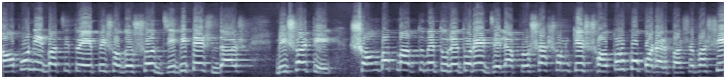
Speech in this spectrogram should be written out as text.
নবনির্বাচিত এপি সদস্য জীবিতেশ দাস বিষয়টি সংবাদ মাধ্যমে তুলে ধরে জেলা প্রশাসনকে সতর্ক করার পাশাপাশি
